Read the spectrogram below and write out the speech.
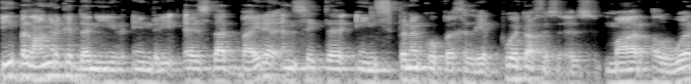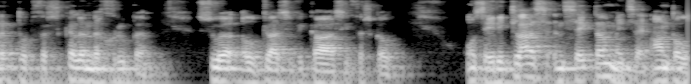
Die belangrike ding hier Henry is dat beide insekte en spinnekoppe geleedpotiges is, maar al hoort tot verskillende groepe so 'n klassifikasie verskil. Ons het die klas Insecta met sy aantal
